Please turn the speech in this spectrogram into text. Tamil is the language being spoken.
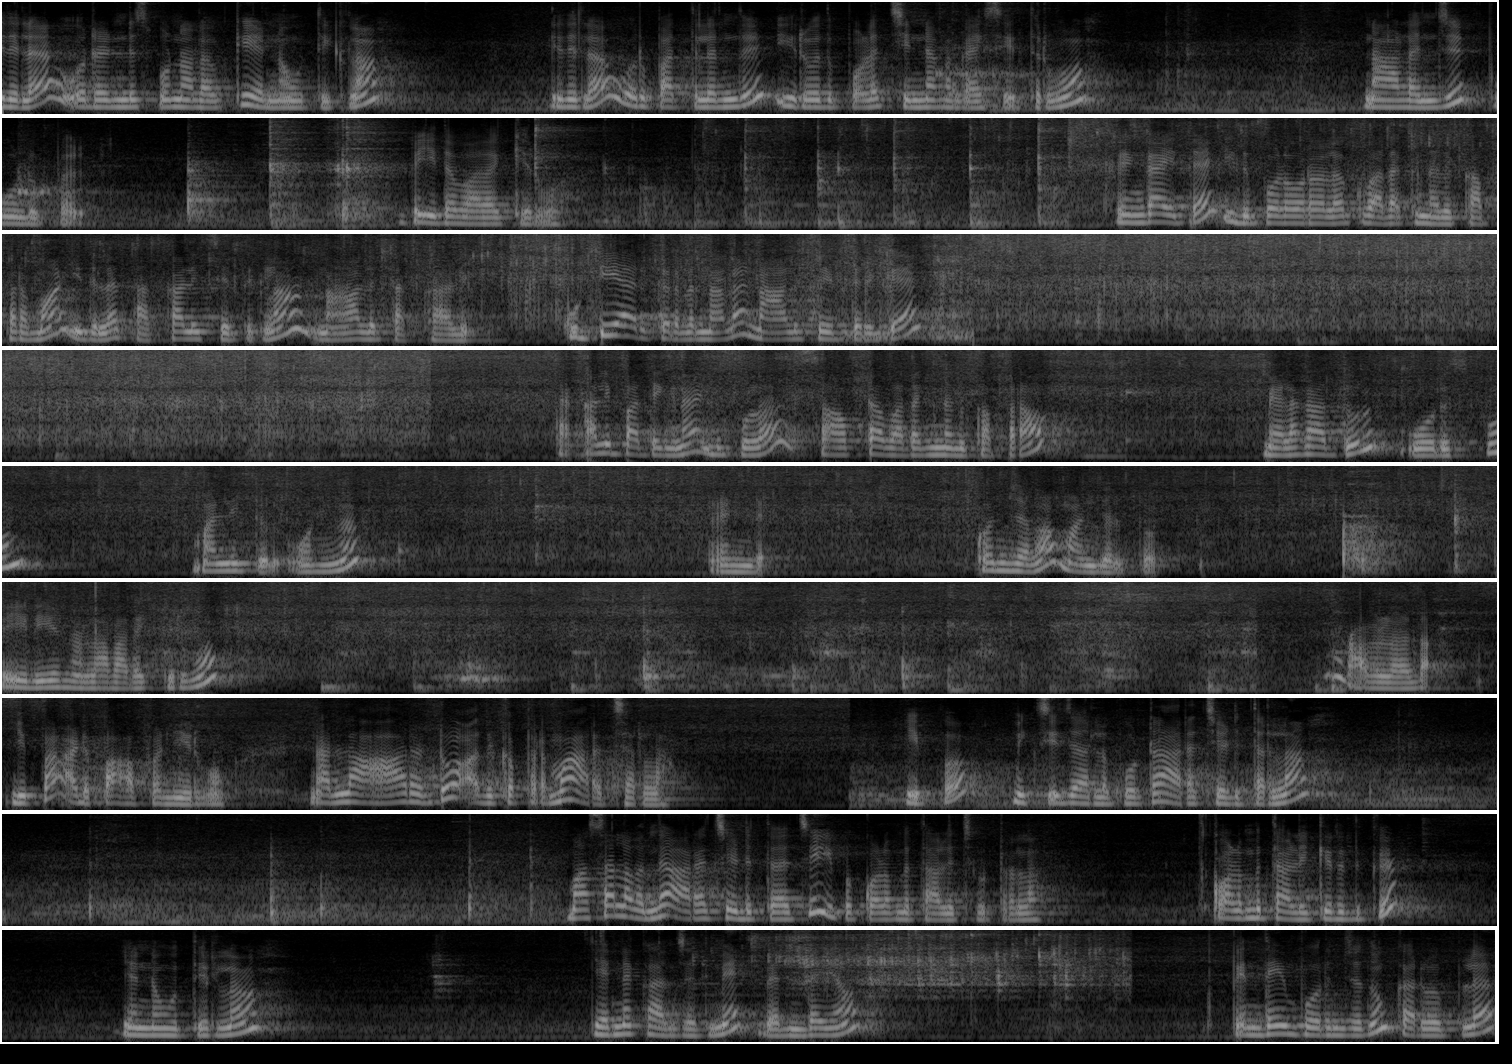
இதில் ஒரு ரெண்டு ஸ்பூன் அளவுக்கு எண்ணெய் ஊற்றிக்கலாம். இதில் ஒரு பத்துலேருந்து இருபது போல் சின்ன வெங்காயம் சேர்த்துருவோம். நாலஞ்சு பூடுப்பல் இப்போ இதை வதக்கிடுவோம். வெங்காயத்தை இது போல் ஓரளவுக்கு வதக்குனதுக்கு அப்புறமா இதில் தக்காளி சேர்த்துக்கலாம். நாலு தக்காளி. குட்டியாக இருக்கிறதுனால நாலு சேர்த்துருக்கேன். தக்காளி பார்த்திங்கன்னா இது போல் சாஃப்டாக வதங்கினதுக்கப்புறம் மிளகாத்தூள் ஒரு ஸ்பூன் மல்லித்தூள் ஒன்று ரெண்டு. கொஞ்சமாக மஞ்சள் தூள். இப்போ இதையும் நல்லா வதக்கிடுவோம். அவ்வளோதான் இப்போ அடுப்பை ஆஃப் பண்ணிடுவோம். நல்லா ஆறட்டும் அதுக்கப்புறமா அரைச்சிடலாம். இப்போ மிக்ஸி ஜாரில் போட்டு அரைச்சி எடுத்துடலாம். மசாலா வந்து அரைச்சி எடுத்தாச்சு இப்போ குழம்பு தாளித்து விட்டுறலாம். குழம்பு தாளிக்கிறதுக்கு எண்ணெய் ஊற்றிடலாம் எண்ணெய் காஞ்சதுமே வெந்தயம் வெந்தயம் பொரிஞ்சதும் கருவேப்பிலை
